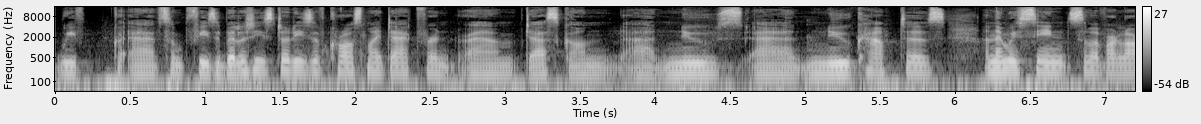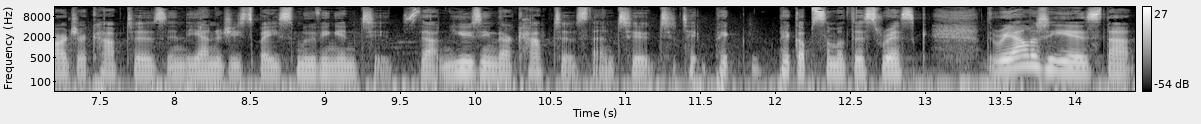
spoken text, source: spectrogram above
we've uh, some feasibility studies have crossed my deck for um, desk on uh, new uh, new captives, and then we've seen some of our larger captives in the energy space moving into that and using their captives then to to take, pick pick up some of this risk. The reality is that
